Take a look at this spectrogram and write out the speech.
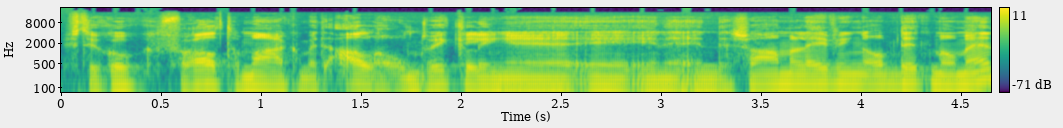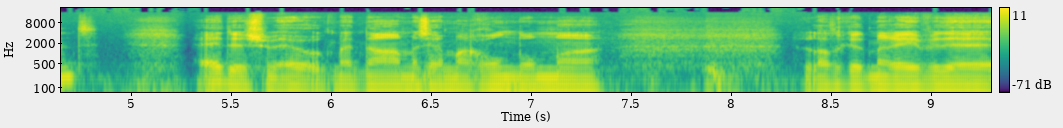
natuurlijk ook vooral te maken met alle ontwikkelingen in, in, in de samenleving op dit moment. Hè, dus ook met name zeg maar, rondom, eh, laat ik het maar even de,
